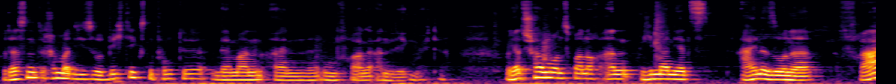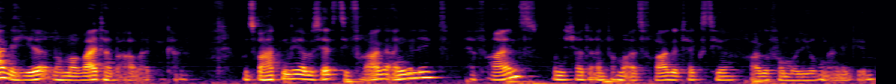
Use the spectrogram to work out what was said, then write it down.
So, das sind schon mal die so wichtigsten Punkte, wenn man eine Umfrage anlegen möchte. Und jetzt schauen wir uns mal noch an, wie man jetzt eine so eine Frage hier nochmal weiter bearbeiten kann. Und zwar hatten wir ja bis jetzt die Frage angelegt, F1, und ich hatte einfach mal als Fragetext hier Frageformulierung angegeben.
